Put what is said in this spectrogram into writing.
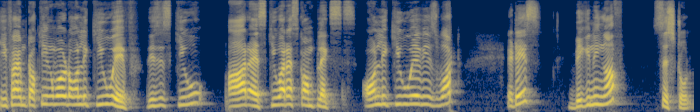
If I am talking about only Q wave, this is QRS, QRS complex. Only Q wave is what? It is beginning of systole.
